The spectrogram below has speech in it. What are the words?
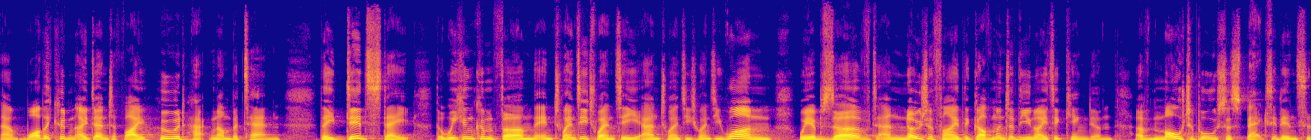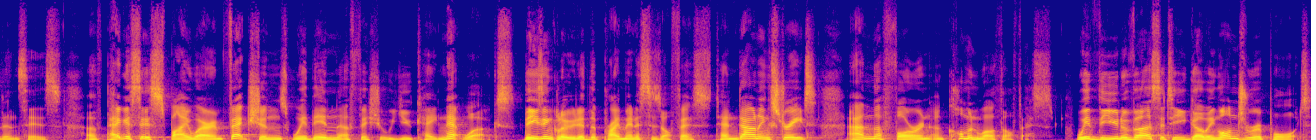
Now, while they couldn't identify who had hacked number 10, they did state that we can confirm that in 2020 and 2021, we observed and notified the government of the United Kingdom of multiple suspected incidences of Pegasus spyware infections within official UK networks. These included the Prime Minister's Office, 10 Downing Street, and the Foreign and Commonwealth Office with the university going on to report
